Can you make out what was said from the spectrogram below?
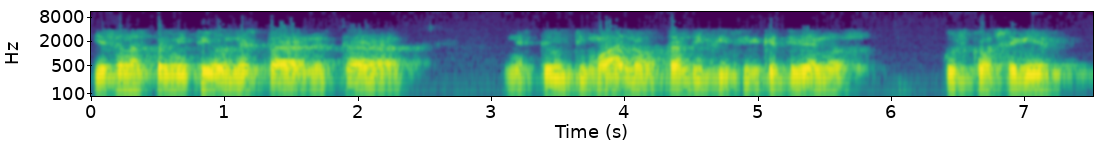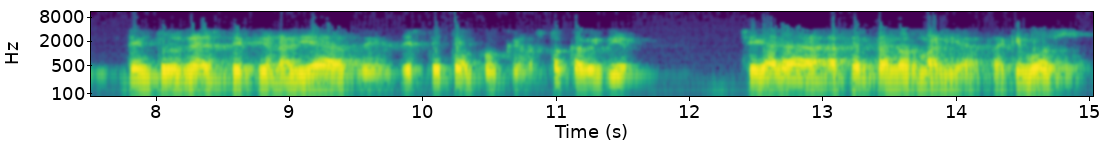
E iso nos permitiu nesta, nesta, neste último ano tan difícil que tivemos pois, conseguir dentro da excepcionalidade deste tempo que nos toca vivir, chegar a, a certa normalidade, a que vos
